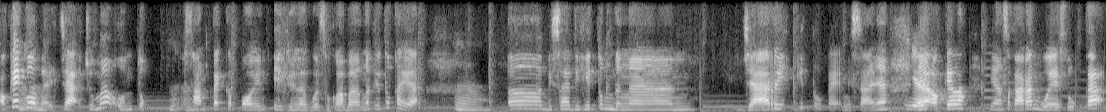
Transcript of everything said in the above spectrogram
Oke, gue Mm-mm. baca, cuma untuk sampai ke poin, ih gila gue suka banget itu kayak eh, bisa dihitung dengan jari gitu. Kayak misalnya, ya Ya. oke lah, yang sekarang gue suka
